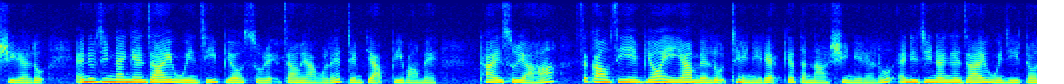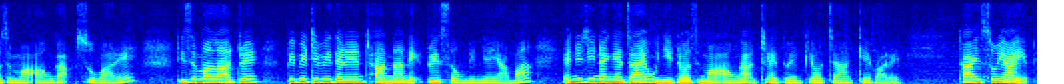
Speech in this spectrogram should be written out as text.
ရှိတယ်လို့ NUG နိုင်ငံသားရေးဝန်ကြီးပြောဆိုတဲ့အကြောင်းအရာကိုလည်းတင်ပြပေးပါမယ်။ထိုင်းဆိုရဟာစစ်ကောင်စီရင်ပြောရင်ရမယ်လို့ထင်နေတဲ့ပြဿနာရှိနေတယ်လို့ NUG နိုင်ငံသားရေးဝန်ကြီးဒေါ်စမအောင်ကဆိုပါတယ်။ဒီဇင်ဘာလအတွင်း PPTV သတင်းဌာနနဲ့တွဲဆုံမြင်မြင်ရမှာ NUG နိုင်ငံသားရေးဝန်ကြီးဒေါ်စမအောင်ကထည့်သွင်းပြောကြားခဲ့ပါတယ်။ထိုင်းဆိုရရဲ့ပြ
